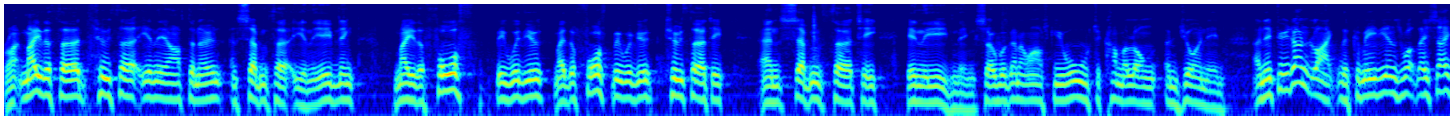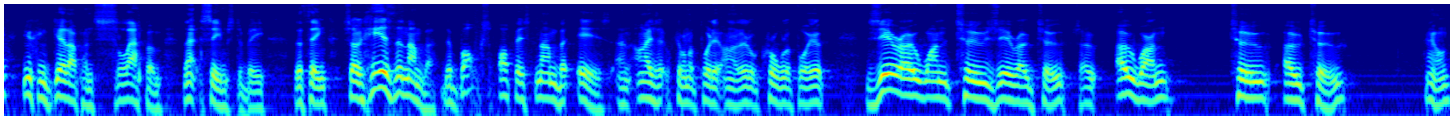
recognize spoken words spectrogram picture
Right, May the 3rd, 2.30 in the afternoon and 7.30 in the evening. May the 4th be with you, May the 4th be with you, 2.30 and 7.30 in the evening. So we're going to ask you all to come along and join in. And if you don't like the comedians, what they say, you can get up and slap them. That seems to be the thing. So here's the number. The box office number is, and Isaac's going to put it on a little crawler for you, 01202, so 01202, hang on,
